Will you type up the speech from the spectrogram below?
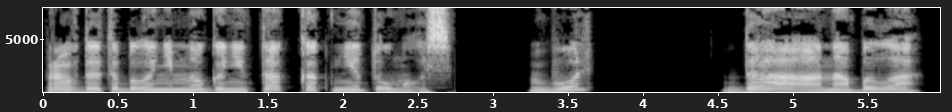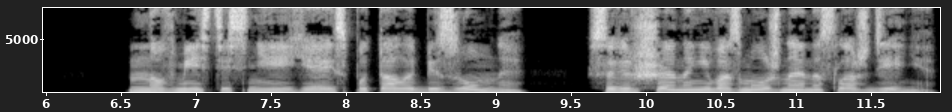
Правда, это было немного не так, как мне думалось. Боль? Да, она была. Но вместе с ней я испытала безумное, совершенно невозможное наслаждение,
